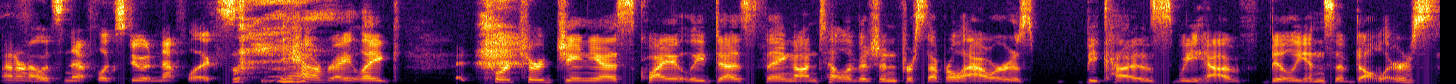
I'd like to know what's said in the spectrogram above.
I don't know, it's Netflix doing Netflix. Yeah, right. Like tortured genius quietly does thing on television for several hours because we have billions of dollars,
